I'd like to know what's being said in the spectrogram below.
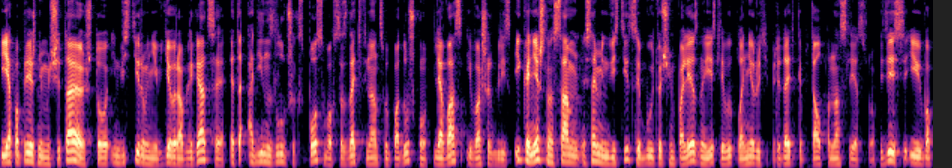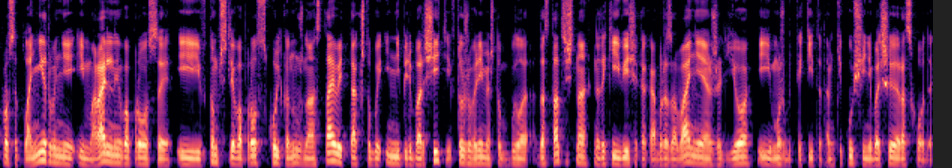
И я по-прежнему считаю, что инвестирование в еврооблигации – это один из лучших способов создать финансовую подушку для вас и ваших близких. И, конечно, сам, сами инвестиции будут очень полезны, если вы планируете передать капитал по наследству. Здесь и вопросы планирования, и моральные вопросы, и в том числе вопрос, сколько нужно оставить, так, чтобы и не переборщить, и в то же время, чтобы было достаточно на такие вещи, как образование, жилье и, может быть, какие-то там текущие небольшие расходы.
